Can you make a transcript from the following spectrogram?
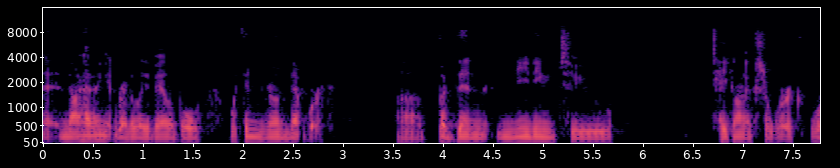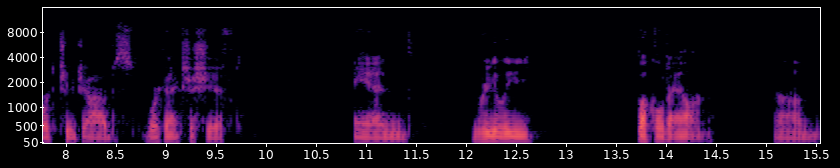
and, not having it readily available within your own network, uh, but then needing to take on extra work, work two jobs, work an extra shift, and really buckle down um,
